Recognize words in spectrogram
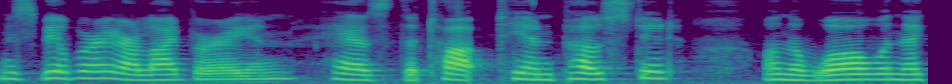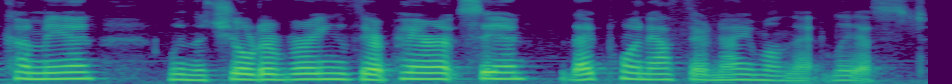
Ms. Bilberry, our librarian, has the top 10 posted on the wall when they come in. When the children bring their parents in, they point out their name on that list.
